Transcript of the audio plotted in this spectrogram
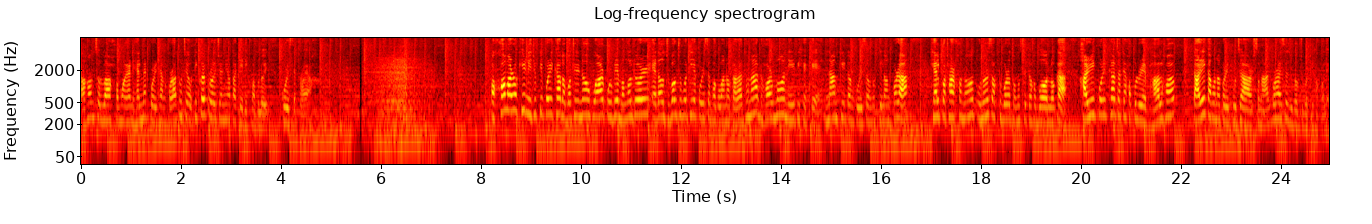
বাহন চলোৱাৰ সময়ত হেলমেট পৰিধান কৰাটো যে অতিকৈ প্ৰয়োজনীয় তাকে দেখুৱাবলৈ কৰিছে প্ৰয়াস। অসম আৰক্ষীৰ নিযুক্তি পৰীক্ষাত অৱতীৰ্ণ হোৱাৰ পূৰ্বে মঙলদৈৰ এদল যুৱক যুৱতীয়ে কৰিছে ভগৱানক আৰাধনা ধৰ্ম নিৰ্বিশেষে। নাম কীৰ্তন কৰিছে অনুশীলন কৰা খেলপথাৰখনত ঊনৈছ অক্টোবৰত অনুষ্ঠিত হ'ব লগা শাৰীৰিক পৰীক্ষা যাতে সকলোৰে ভাল হওক তাৰেই কামনা কৰি পূজা অৰ্চনা আগবঢ়াইছে যুৱক যুৱতীসকলে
